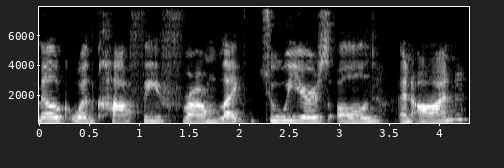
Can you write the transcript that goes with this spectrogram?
milk with coffee from like two years old and on,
